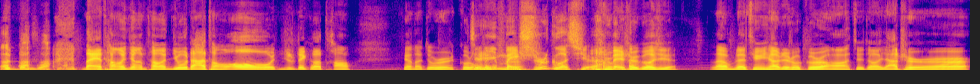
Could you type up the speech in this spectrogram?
炖冬瓜、奶糖、硬糖、牛轧糖。哦，你说这颗糖，现在就是各种这是一美美食歌曲。美食歌曲。来，我们来听一下这首歌啊，就叫《牙齿》。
